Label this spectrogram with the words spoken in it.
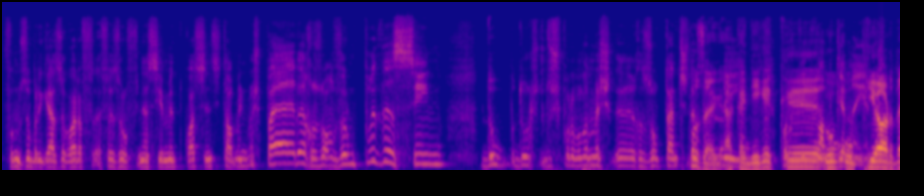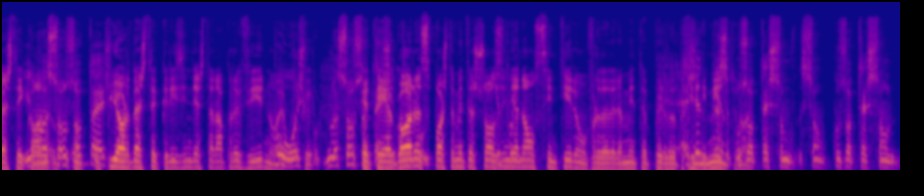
fomos obrigados agora a fazer um financiamento de 400 e tal milhões para resolver um pedacinho do, dos, dos, problemas uh, resultantes pois da é, Há quem diga que o, o, pior desta economia, o, o, pior desta crise ainda estará para vir, não pois, é? Porque, porque, não é só porque até agora, supostamente, as pessoas ainda não sentiram verdadeiramente a perda de a rendimento. Gente pensa que os, é? hotéis são, são, que os hotéis são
